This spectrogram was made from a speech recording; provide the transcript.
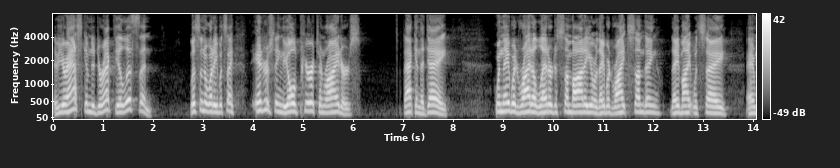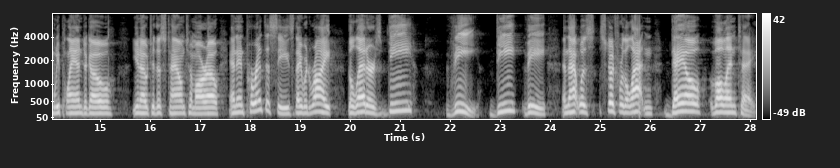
If you ask Him to direct you, listen. Listen to what He would say. Interesting, the old Puritan writers back in the day, when they would write a letter to somebody or they would write something, they might would say, and we plan to go, you know, to this town tomorrow. And in parentheses, they would write the letters D V, D V, and that was stood for the Latin Deo Volente.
